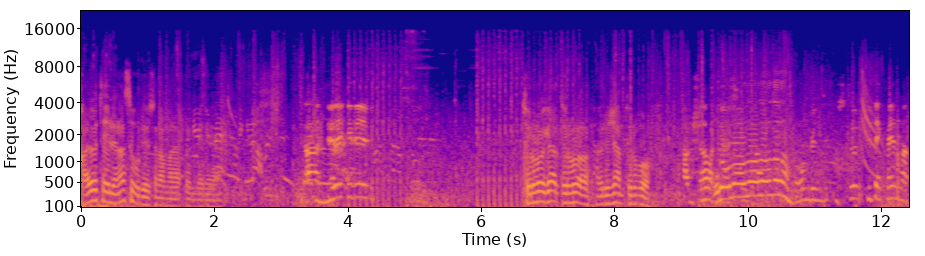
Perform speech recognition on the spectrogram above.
Coyote ile nasıl vuruyorsun amına koyayım beni ya? Ya nereye gideyim? Turbo gel turbo. Öleceğim turbo. Abi şuna bak. Ula ula ula ula ula. 10 bin üstü bir tek benim var.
